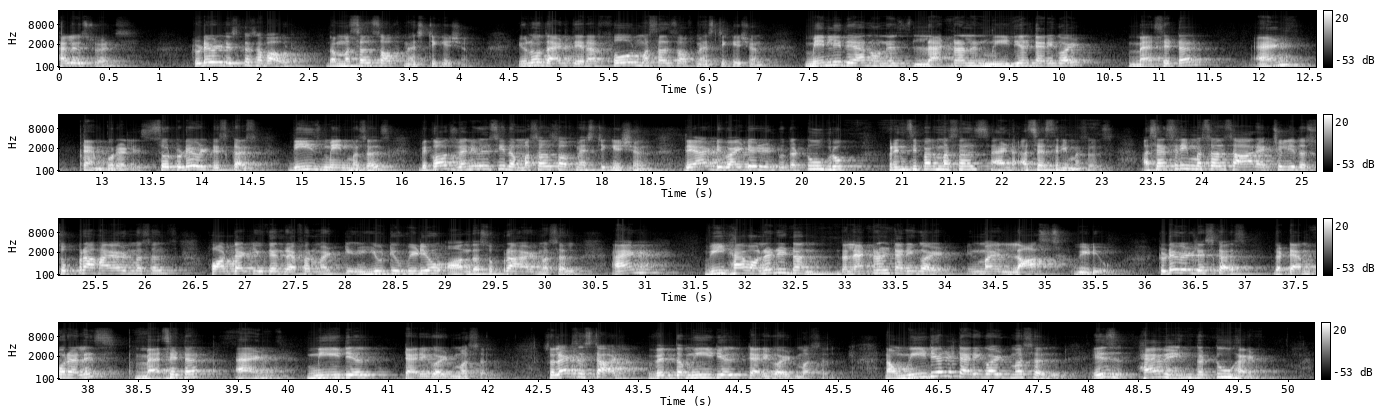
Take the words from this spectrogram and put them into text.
Hello students. Today we'll discuss about the muscles of mastication. You know that there are four muscles of mastication. Mainly they are known as lateral and medial pterygoid, masseter and temporalis. So today we'll discuss these main muscles because when you will see the muscles of mastication, they are divided into the two group principal muscles and accessory muscles. Accessory muscles are actually the suprahyoid muscles. For that you can refer my YouTube video on the suprahyoid muscle and we have already done the lateral pterygoid in my last video. Today we will discuss the temporalis, masseter and medial pterygoid muscle. So let's start with the medial pterygoid muscle. Now medial pterygoid muscle is having the two head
